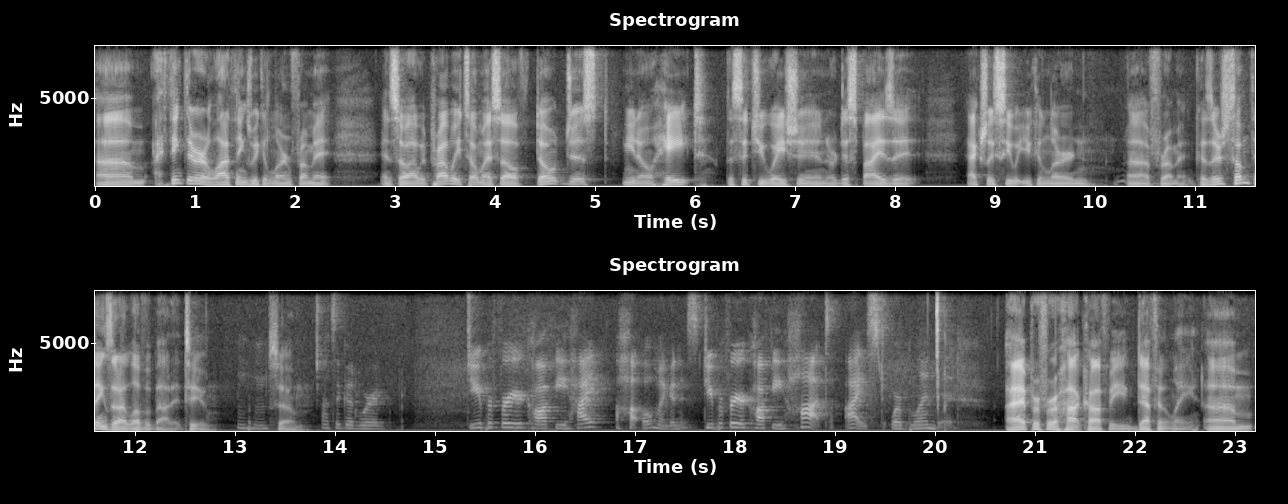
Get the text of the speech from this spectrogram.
Um, I think there are a lot of things we can learn from it. And so I would probably tell myself, don't just, you know, hate the situation or despise it. Actually see what you can learn uh, from it. Because there's some things that I love about it too. So That's a good word. Do you prefer your coffee hot, hot? Oh my goodness. Do you prefer your coffee hot, iced, or blended? I prefer hot coffee, definitely. Um,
